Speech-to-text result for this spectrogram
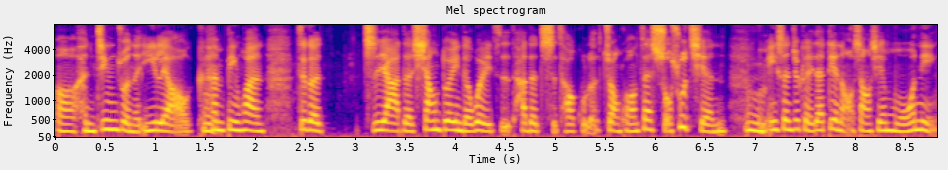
呃很精准的医疗看病患这个。植牙的相对应的位置，它的齿槽骨的状况，在手术前，我们医生就可以在电脑上先模拟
